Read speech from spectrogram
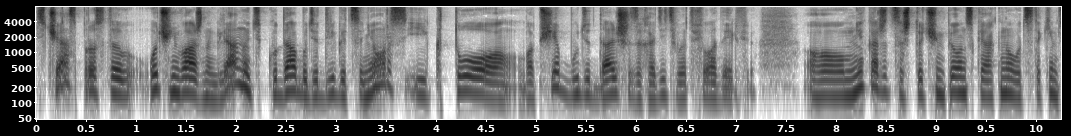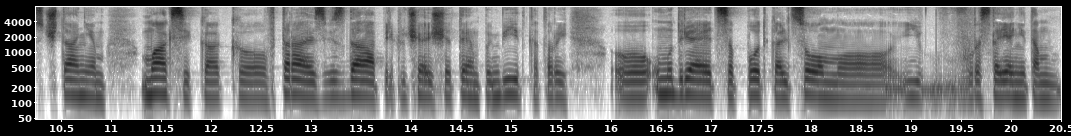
Сейчас просто очень важно глянуть, куда будет двигаться Нерс и кто вообще будет дальше заходить в эту Филадельфию. Э, мне кажется, что чемпионское окно вот с таким сочетанием Макси, как э, вторая звезда, переключающая темп, имбит, который э, умудряется под кольцом и в расстоянии там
